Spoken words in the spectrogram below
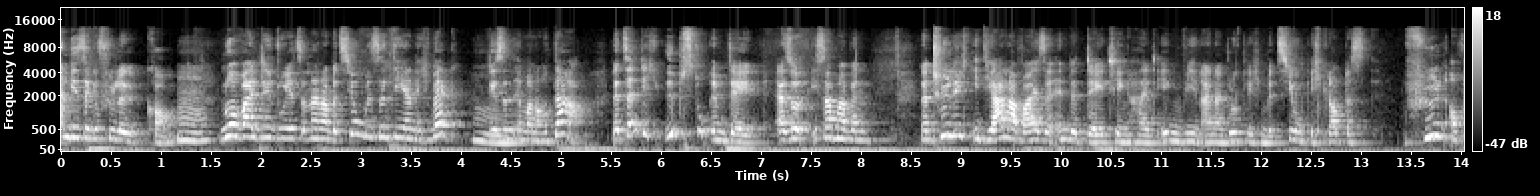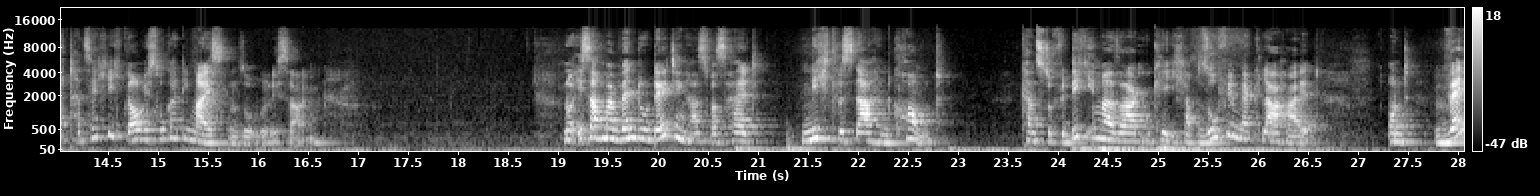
an diese Gefühle kommen. Nur weil die, du jetzt in einer Beziehung bist, sind die ja nicht weg. Die sind immer noch da. Letztendlich übst du im Date. Also ich sag mal, wenn natürlich idealerweise endet Dating halt irgendwie in einer glücklichen Beziehung. Ich glaube, das fühlen auch tatsächlich, glaube ich, sogar die meisten, so würde ich sagen. Nur ich sag mal, wenn du Dating hast, was halt nicht bis dahin kommt, kannst du für dich immer sagen, okay, ich habe so viel mehr Klarheit und wenn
